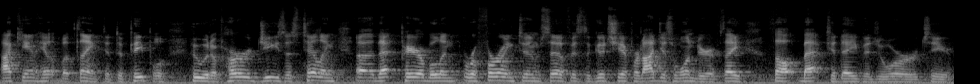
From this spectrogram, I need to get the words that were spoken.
I can't help but think that the people who would have heard Jesus telling uh, that parable and referring to himself as the Good Shepherd, I just wonder if they thought back to David's words here.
